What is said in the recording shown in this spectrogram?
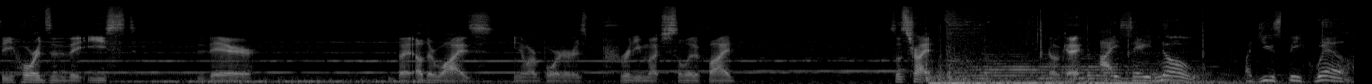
the hordes of the east there. But otherwise, you know, our border is pretty much solidified. So let's try it. Okay. I say no, but you speak well.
